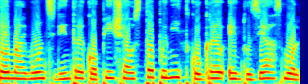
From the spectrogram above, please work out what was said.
Cei mai mulți dintre copii și-au stăpânit cu greu entuziasmul,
